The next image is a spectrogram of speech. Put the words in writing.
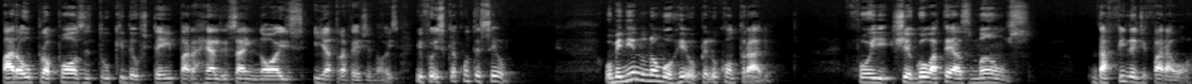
para o propósito que Deus tem para realizar em nós e através de nós. E foi isso que aconteceu. O menino não morreu, pelo contrário, foi chegou até as mãos da filha de Faraó.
